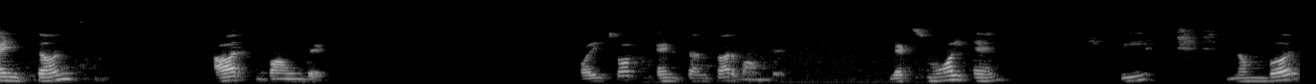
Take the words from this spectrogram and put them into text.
n turns are bounded. coils of n turns are bounded. Let small n be number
